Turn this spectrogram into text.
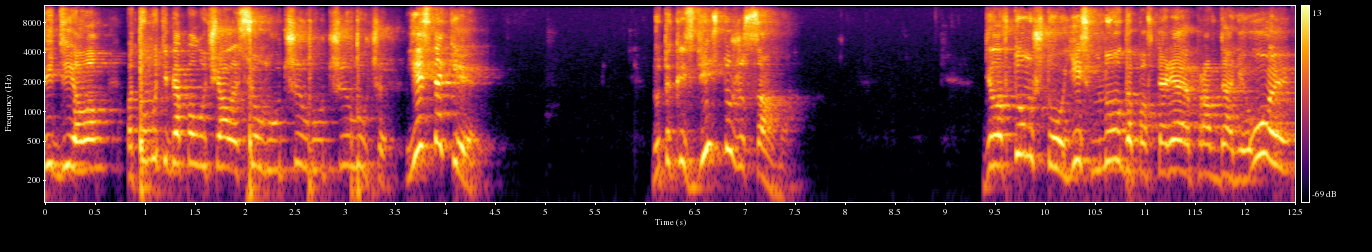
ты делал, потом у тебя получалось все лучше, лучше, лучше. Есть такие? Ну так и здесь то же самое. Дело в том, что есть много, повторяю, оправданий. Ой,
